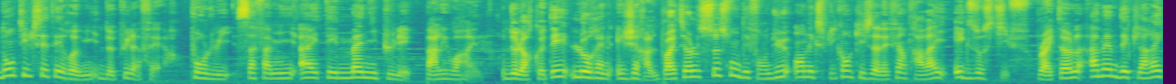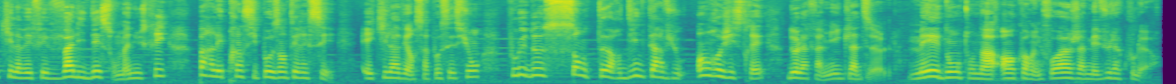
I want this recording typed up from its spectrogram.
dont il s'était remis depuis l'affaire. Pour lui, sa famille a été manipulée par les Warren. De leur côté, Lauren et Gerald Breitel se sont défendus en expliquant qu'ils avaient fait un travail exhaustif. Breitel a même déclaré qu'il avait fait valider son manuscrit par les principaux intéressés et qu'il avait en sa possession plus de 100 heures d'interviews enregistrées de la famille Glatzel, mais dont on n'a encore une fois jamais vu la couleur.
